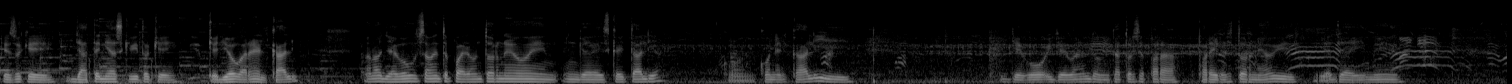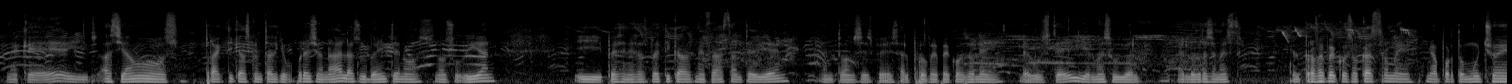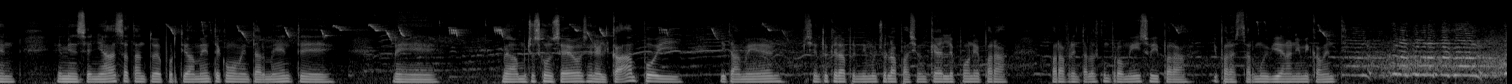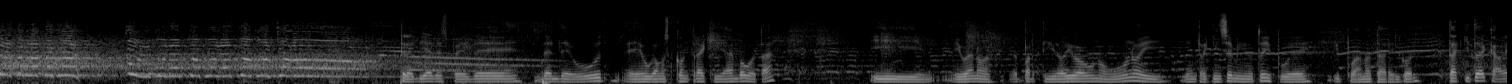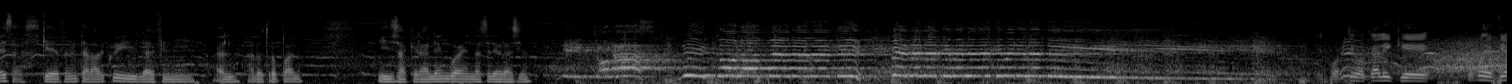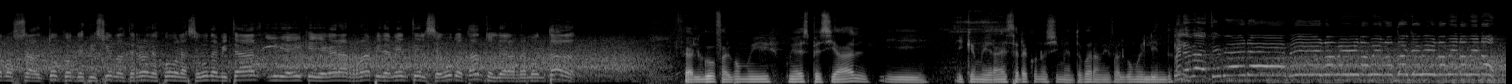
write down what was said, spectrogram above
Pienso que ya tenía escrito que, que yo jugar en el Cali. Bueno, llego justamente para un torneo en, en Italia, con, el Cali y, llegó, y llegó en el 2014 para, para ir a ese torneo y, desde ahí me, me quedé y hacíamos prácticas contra el equipo profesional, a sub-20 nos, nos subían y pues en esas prácticas me fue bastante bien, entonces pues al profe Pecoso le, le gusté y él me subió el, el otro semestre. El profe Pecoso Castro me, me aportó mucho en, en, mi enseñanza, tanto deportivamente como mentalmente, me, me da muchos consejos en el campo y, y también siento que le aprendí mucho la pasión que él le pone para, para enfrentar los compromisos y para, y para estar muy bien anímicamente. Tres días después del debut eh, jugamos contra Equidad en Bogotá. Y, bueno, el partido iba 1-1 y, y, entre 15 minutos y pude, y pude anotar el gol. Taquito de cabezas, quedé frente al arco y la definí al, al otro palo. Y saqué la lengua en la celebración. Nicolás, Nicolás Benedetti, Benedetti, Benedetti, Benedetti. Deportivo Cali que, como decíamos, saltó con decisión al terreno de juego en la segunda mitad y de ahí que llegara rápidamente el segundo tanto, el de la remontada. Fue algo, fue algo muy, muy especial y, y que me dieran este reconocimiento para mí fue algo muy lindo. Benedetti viene, vino, vino, vino, toque, vino, vino, vino.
